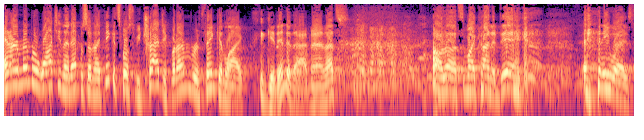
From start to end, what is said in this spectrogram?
And I remember watching that episode, and I think it's supposed to be tragic, but I remember thinking, like, I could get into that, man. That's, oh no, that's my kind of dick. Anyways,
